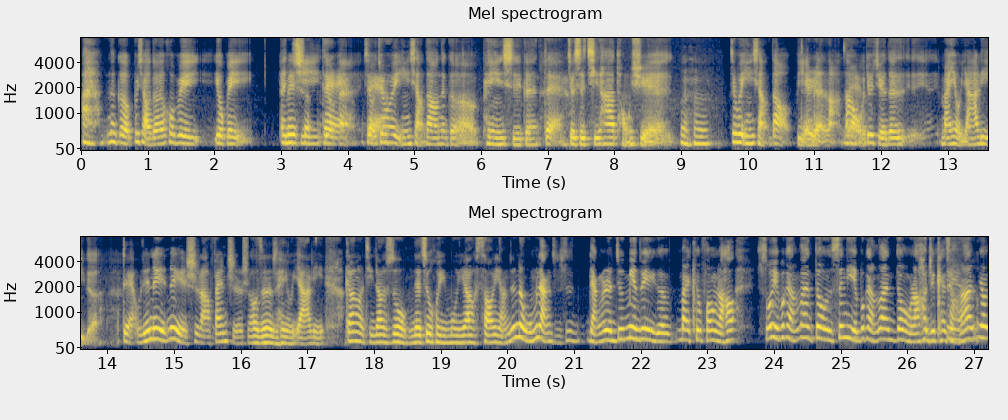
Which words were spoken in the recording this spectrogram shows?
哎呀，那个不晓得会不会又被 NG，对，就就会影响到那个配音师跟对，就是其他同学，嗯哼，就会影响到别人啦。那我就觉得蛮有压力的。对啊，我觉得那那也是啦，翻纸的时候真的是很有压力。刚刚提到说我们在最后一幕要瘙痒，真的，我们两个只是两个人就面对一个麦克风，然后手也不敢乱动，身体也不敢乱动，然后就开始好像要。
